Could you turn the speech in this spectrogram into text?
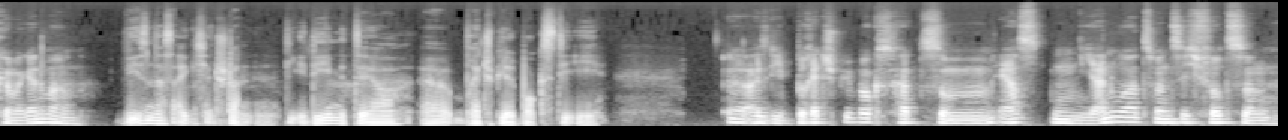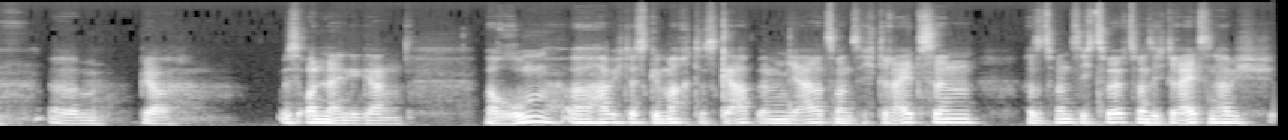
Können wir gerne machen. Wie ist denn das eigentlich entstanden? Die Idee mit der äh, Brettspielbox.de? Äh, also die Brettspielbox hat zum 1. Januar 2014 ähm, ja, ist online gegangen. Warum äh, habe ich das gemacht? Es gab im Jahre 2013, also 2012, 2013 habe ich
